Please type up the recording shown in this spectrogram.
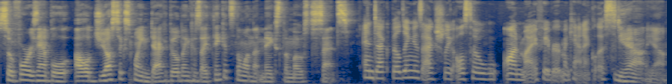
So, for example, I'll just explain deck building because I think it's the one that makes the most sense. And deck building is actually also on my favorite mechanic list. Yeah, yeah.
